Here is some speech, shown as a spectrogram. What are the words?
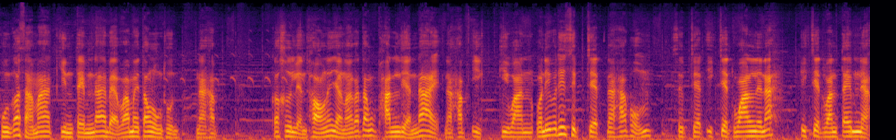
คุณก็สามารถกินเต็มได้แบบว่าไม่ต้องลงทุนนะครับ ก็คือเหรียญทองเนี่ยอย่างน้อยก็ต้องพันเหรียญได้นะครับ อีกกี่วันวันนี้วันที่ 17 นะครับผม 17 อีก 7 วันเลยนะ อีก 7 วันเต็มเนี่ย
